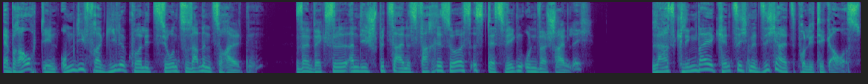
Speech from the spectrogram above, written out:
Er braucht ihn, um die fragile Koalition zusammenzuhalten. Sein Wechsel an die Spitze eines Fachressorts ist deswegen unwahrscheinlich. Lars Klingbeil kennt sich mit Sicherheitspolitik aus.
